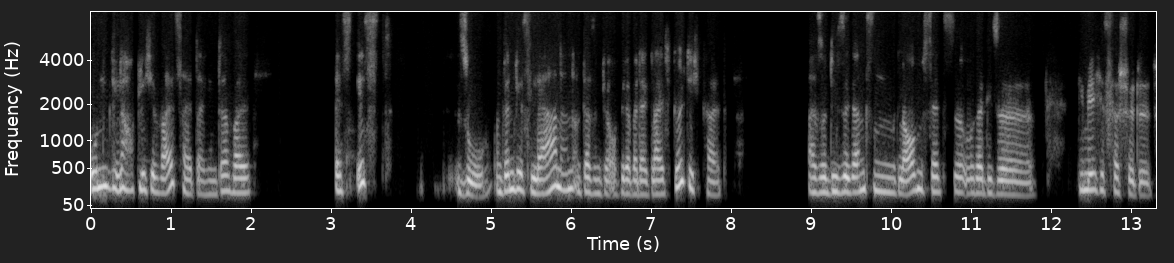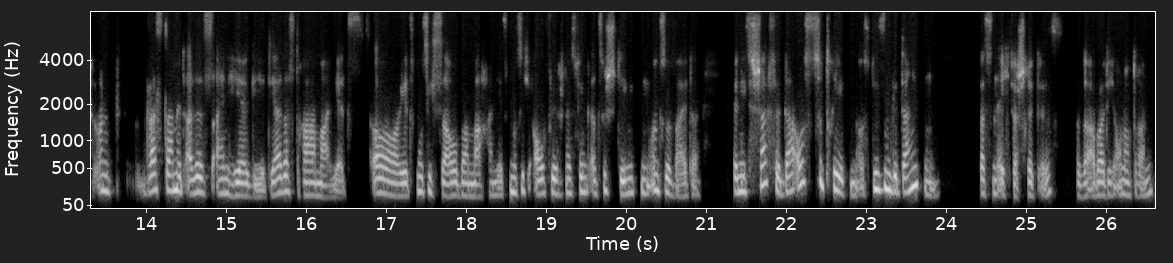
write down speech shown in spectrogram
unglaubliche Weisheit dahinter, weil es ist so. Und wenn wir es lernen, und da sind wir auch wieder bei der Gleichgültigkeit, also diese ganzen Glaubenssätze oder diese, die Milch ist verschüttet und was damit alles einhergeht, ja, das Drama jetzt. Oh, jetzt muss ich sauber machen, jetzt muss ich aufwischen, es fängt an zu stinken und so weiter. Wenn ich es schaffe, da auszutreten aus diesen Gedanken, was ein echter Schritt ist, also arbeite ich auch noch dran,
